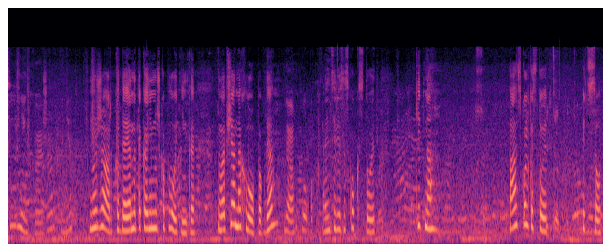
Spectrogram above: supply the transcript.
Черненькая, жарко, нет? Ну, жарко, да, и она такая немножко плотненькая. Но вообще она хлопок, да? Да, хлопок. А интересно, сколько стоит? Китна. А, сколько стоит? 500.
